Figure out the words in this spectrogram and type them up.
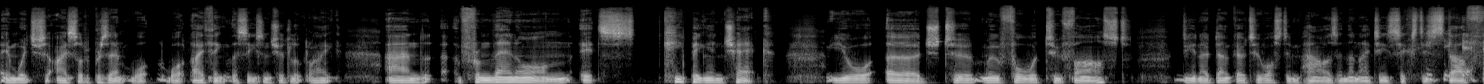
in which I sort of present what what I think the season should look like, and from then on, it's keeping in check your urge to move forward too fast. You know, don't go to Austin Powers in the 1960s stuff,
